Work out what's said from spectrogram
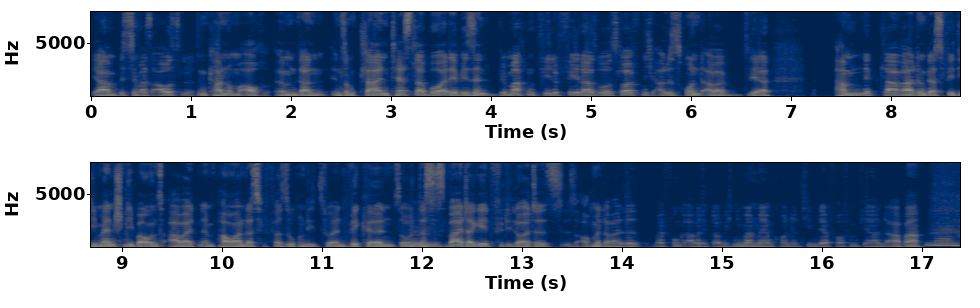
ja ein bisschen was auslösen kann, um auch ähm, dann in so einem kleinen Testlabor, der wir sind, wir machen viele Fehler, so es läuft nicht alles rund, aber wir haben eine klare Haltung, dass wir die Menschen, die bei uns arbeiten, empowern, dass wir versuchen, die zu entwickeln, so dass es weitergeht für die Leute. Es ist auch mittlerweile bei Funk arbeitet, glaube ich, niemand mehr im Content-Team, der vor fünf Jahren da war, Nein.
